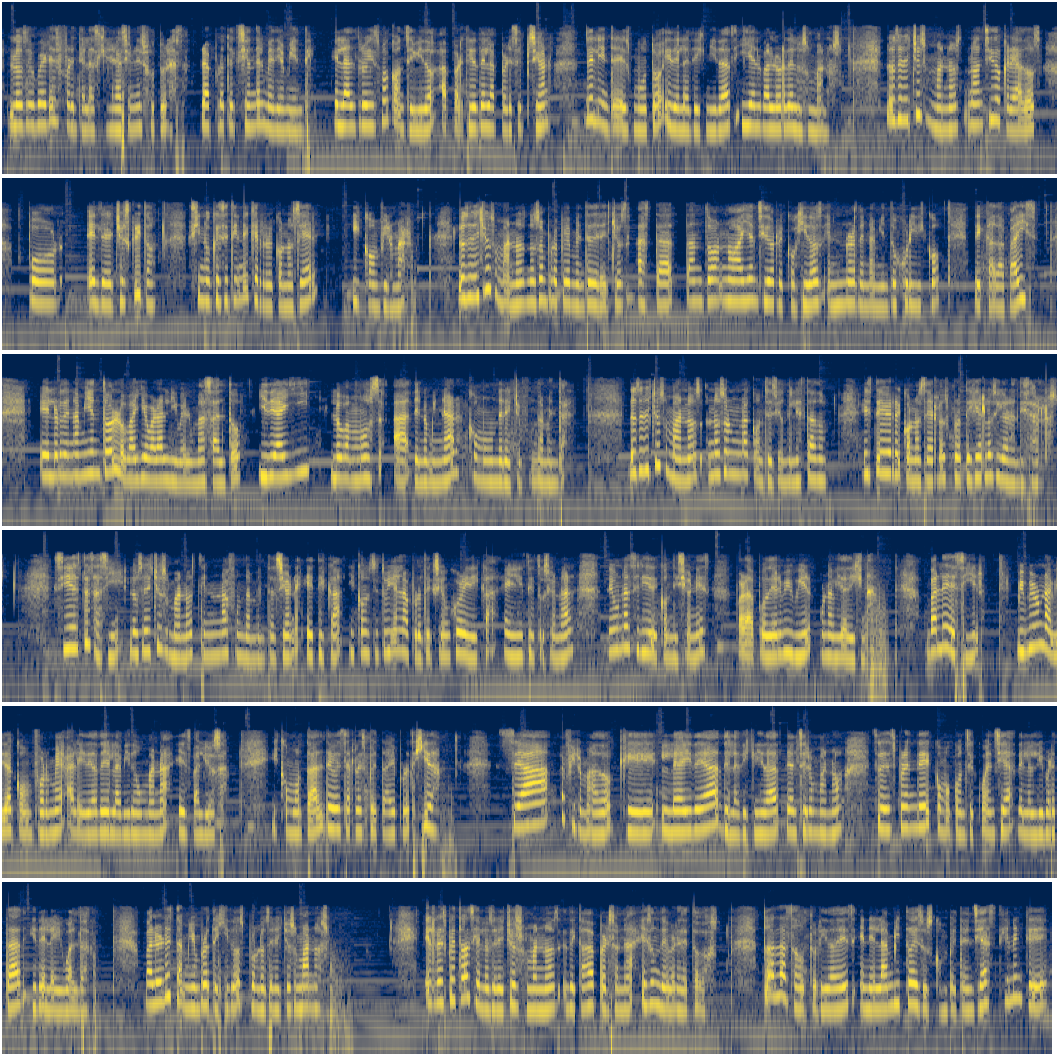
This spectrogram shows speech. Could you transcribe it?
los deberes frente a las generaciones futuras, la protección del medio ambiente, el altruismo concebido a partir de la percepción del interés mutuo y de la dignidad y el valor de los humanos. Los derechos humanos no han sido creados por el derecho escrito, sino que se tiene que reconocer y confirmar. Los derechos humanos no son propiamente derechos hasta tanto no hayan sido recogidos en un ordenamiento jurídico de cada país. El ordenamiento lo va a llevar al nivel más alto y de ahí lo vamos a denominar como un derecho fundamental. Los derechos humanos no son una concesión del Estado, este debe reconocerlos, protegerlos y garantizarlos. Si esto es así, los derechos humanos tienen una fundamentación ética y constituyen la protección jurídica e institucional de una serie de condiciones para poder vivir una vida digna. Vale decir, vivir una vida conforme a la idea de la vida humana es valiosa y como tal debe ser respetada y protegida. Se ha afirmado que la idea de la dignidad del ser humano se desprende como consecuencia de la libertad y de la igualdad valores también protegidos por los derechos humanos. El respeto hacia los derechos humanos de cada persona es un deber de todos. Todas las autoridades en el ámbito de sus competencias tienen que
